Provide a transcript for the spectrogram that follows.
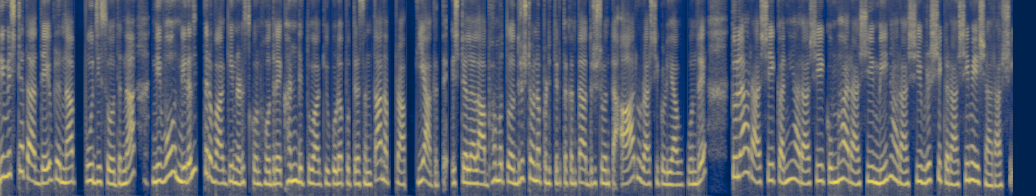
ನಿಮ್ಮಿಷ್ಟದ ದೇವರನ್ನ ಪೂಜಿಸೋದನ್ನ ನೀವು ನಿರಂತರವಾಗಿ ನಡೆಸ್ಕೊಂಡು ಹೋದ್ರೆ ಖಂಡಿತವಾಗಿಯೂ ಕೂಡ ಪುತ್ರ ಸಂತಾನ ಪ್ರಾಪ್ತಿ ಆಗುತ್ತೆ ಇಷ್ಟೆಲ್ಲ ಲಾಭ ಮತ್ತು ಅದೃಷ್ಟವನ್ನ ಪಡಿತಿರ್ತಕ್ಕಂಥ ಅದೃಷ್ಟವಂತ ಆರು ರಾಶಿಗಳು ಯಾವುವು ಅಂದ್ರೆ ತುಲಾ ರಾಶಿ, ಕನ್ಯಾ ರಾಶಿ, ಕುಂಭ ರಾಶಿ, ಮೀನ ರಾಶಿ, ವೃಶ್ಚಿಕ ರಾಶಿ, ಮೇಷ ರಾಶಿ.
